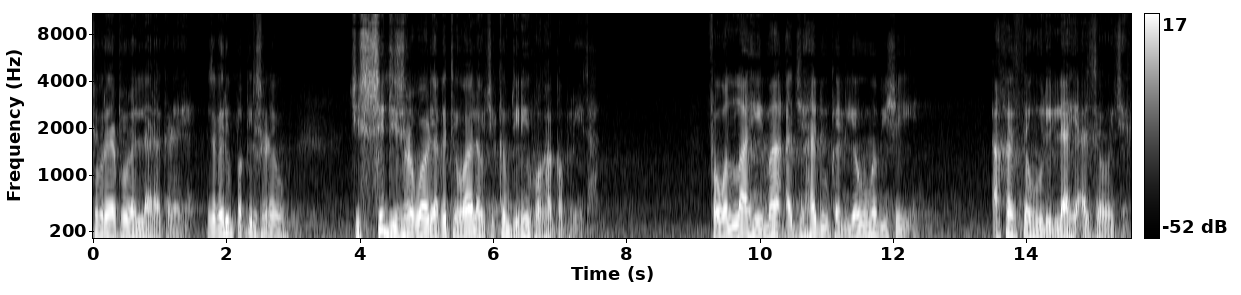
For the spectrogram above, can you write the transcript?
څومره ټول الله را کړی زه غریب فقیر سړی وم چې څه دې زړه غواړي هغه ترې واله او چې کوم دې نه خوښ هغه پرېږده فوالله ما اجهدك اليوم بشيء اخذته لله عز وجل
